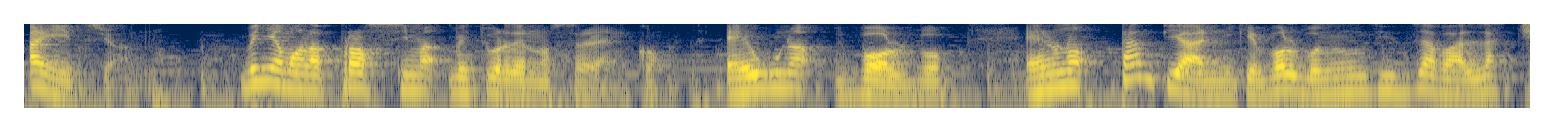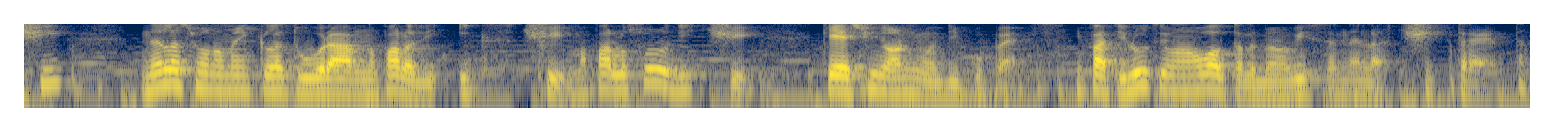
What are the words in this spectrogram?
A inizio anno. Veniamo alla prossima vettura del nostro elenco. È una Volvo. Erano tanti anni che Volvo non utilizzava la C nella sua nomenclatura, non parlo di XC, ma parlo solo di C, che è sinonimo di coupé. Infatti l'ultima volta l'abbiamo vista nella C30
